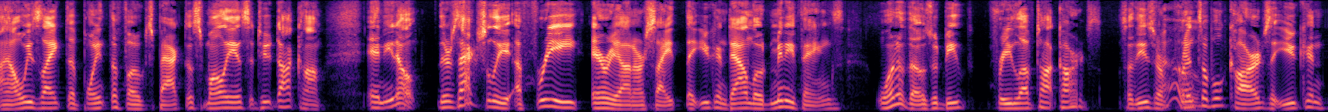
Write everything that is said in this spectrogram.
I always like to point the folks back to smalleyinstitute.com. And you know, there's actually a free area on our site that you can download many things. One of those would be free Love Talk cards. So these are Oh. printable cards that you can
